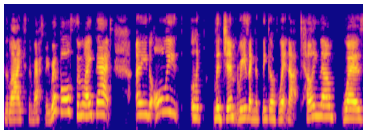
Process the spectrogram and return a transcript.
You like some Raspberry Ripple, something like that. I mean, the only like legitimate reason I can think of Whit not telling them was,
